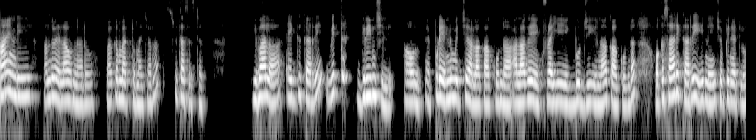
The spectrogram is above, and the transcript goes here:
హాయ్ అండి. అందరూ ఎలా ఉన్నారు? Welcome back to my channel Swita sisters. ఇవాళ egg curry with green chilli. అవును ఎప్పుడు ఎండుమిర్చి అలా కాకుండా అలాగే ఎగ్ ఫ్రై ఎగ్ బుజ్జి ఇలా కాకుండా ఒకసారి కర్రీ నేను చెప్పినట్లు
